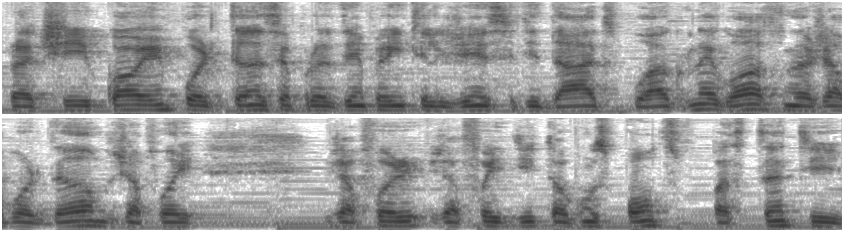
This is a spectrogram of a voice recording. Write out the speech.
para ti qual é a importância, por exemplo, da inteligência de dados para o agronegócio, nós já abordamos, já foi já foi, já foi dito alguns pontos bastante,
